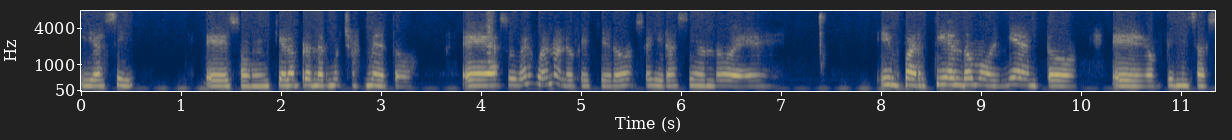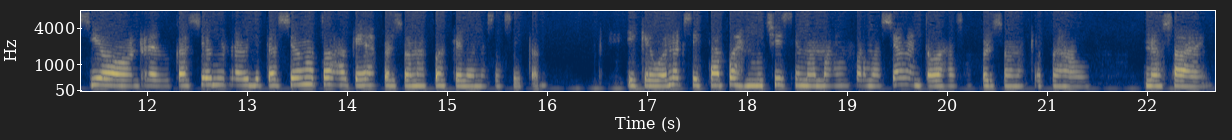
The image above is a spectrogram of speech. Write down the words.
y así. eh, son, quiero aprender muchos métodos. Eh, a su vez, bueno, lo que quiero seguir haciendo es impartiendo movimiento, eh, optimización, reeducación y rehabilitación a todas aquellas personas pues que lo necesitan. Y que bueno, exista pues muchísima más información en todas esas personas que pues aún no saben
